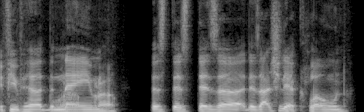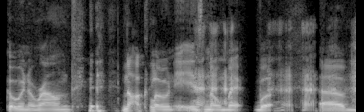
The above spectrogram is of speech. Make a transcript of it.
If you've heard the what name, up, there's there's there's a there's actually a clone going around. Not a clone, it is no mech, but um,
